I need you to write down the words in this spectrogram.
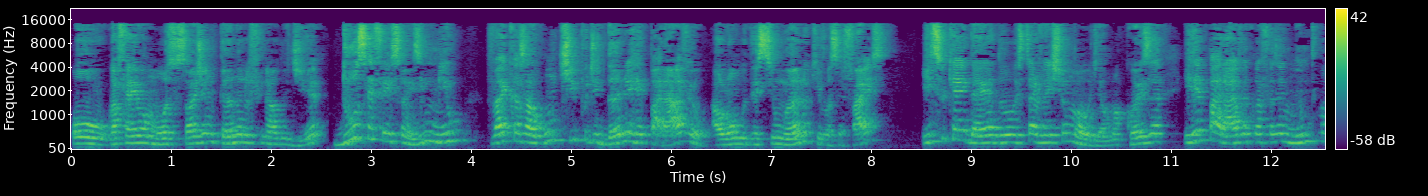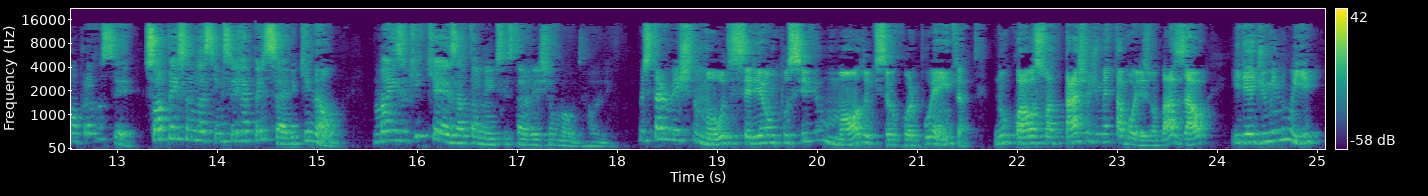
ou o café e o almoço só jantando no final do dia, duas refeições em mil, vai causar algum tipo de dano irreparável ao longo desse um ano que você faz? Isso que é a ideia do Starvation Mode, é uma coisa irreparável que vai fazer muito mal para você. Só pensando assim você já percebe que não. Mas o que é exatamente esse Starvation Mode, Rony? O Starvation Mode seria um possível modo que seu corpo entra, no qual a sua taxa de metabolismo basal iria diminuir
